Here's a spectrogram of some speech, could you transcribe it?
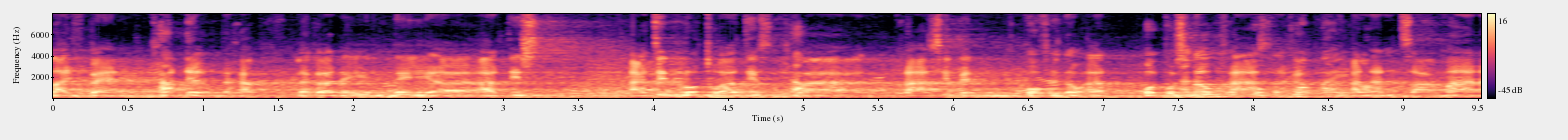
ไลฟ์แบนด์ครับเหมือนเดิมนะครับ แล้วก็ในในอาร์ติสอาร์ติสรถทูอาร์ติสหรืครัอบว่า คลาสที่เป็น professional art professional อันนั้น class นะคทั่รัวบไปเนอะอันนั้นสามารถ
